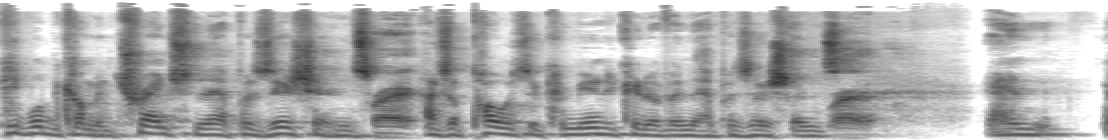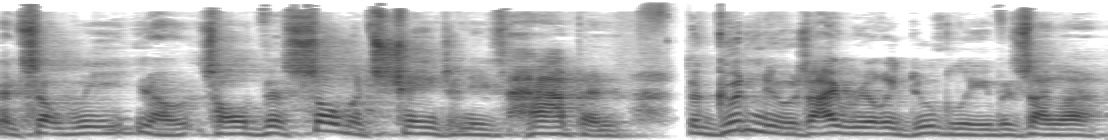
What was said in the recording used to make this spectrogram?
people become entrenched in their positions Right. as opposed to communicative in their positions. Right. And and so we, you know, so there's so much change that needs to happen. The good news, I really do believe, is on a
